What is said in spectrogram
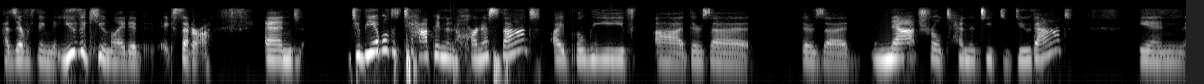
has everything that you've accumulated, etc. And to be able to tap in and harness that, I believe uh, there's a there's a natural tendency to do that in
